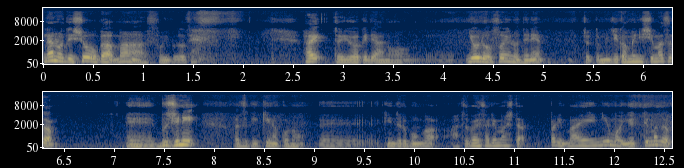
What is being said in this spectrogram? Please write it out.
なのでしょうが、まあ、そういうことです。はい、というわけで、あの、夜遅いのでね、ちょっと短めにしますが、えー無事に、あずききなこの、えー、Kindle 本が発売されました。やっぱり前にも言ってますが、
